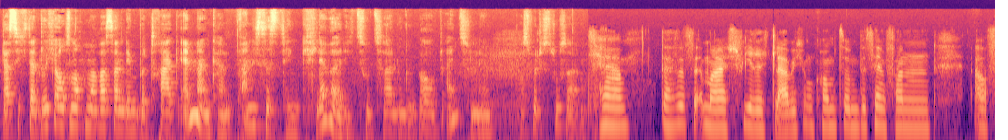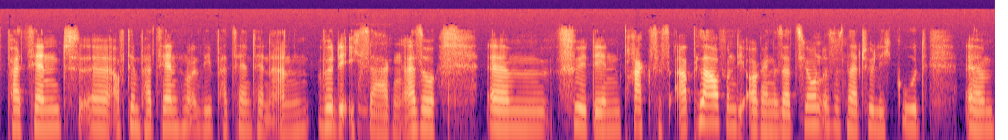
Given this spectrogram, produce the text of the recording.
dass sich da durchaus noch mal was an dem Betrag ändern kann. Wann ist es denn clever, die Zuzahlung überhaupt einzunehmen? Was würdest du sagen? Tja, das ist immer schwierig, glaube ich, und kommt so ein bisschen von auf Patient, äh, auf den Patienten oder die Patientin an, würde ich sagen. Also ähm, für den Praxisablauf und die Organisation ist es natürlich gut, ähm,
